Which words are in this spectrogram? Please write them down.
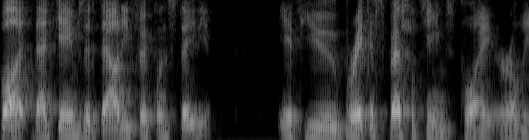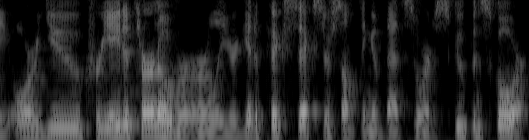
But that game's at Dowdy Ficklen Stadium. If you break a special teams play early, or you create a turnover early, or get a pick six or something of that sort, a scoop and score,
